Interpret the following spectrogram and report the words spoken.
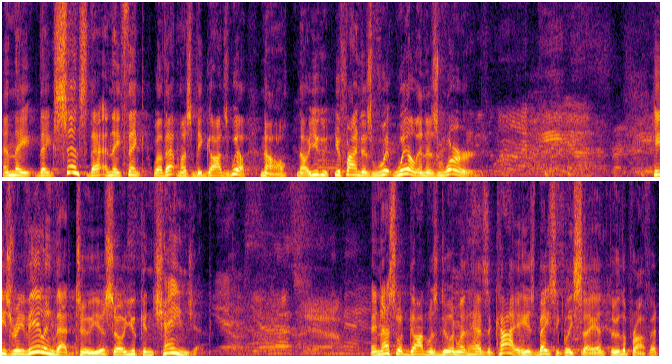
And they, they sense that and they think, well, that must be God's will. No, no, you, you find His will in His Word. He's revealing that to you so you can change it. And that's what God was doing with Hezekiah. He's basically saying, through the prophet,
